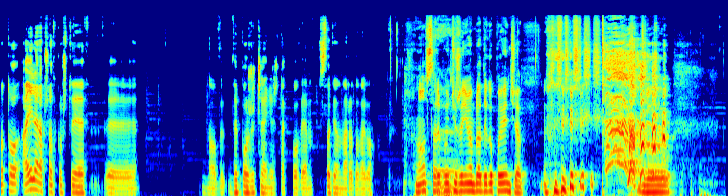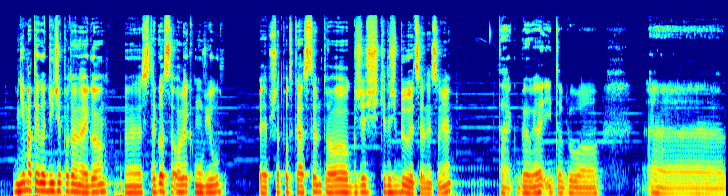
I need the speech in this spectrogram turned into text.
No to a ile na przykład kosztuje y, no wy- wypożyczenie, że tak powiem, Stadionu Narodowego? No, stary, E. powiem ci, że nie mam bladego pojęcia. Bo nie ma tego nigdzie podanego. E, Z tego, co Olek mówił e, przed podcastem, to gdzieś kiedyś były ceny, co nie? Tak, były i to było e,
